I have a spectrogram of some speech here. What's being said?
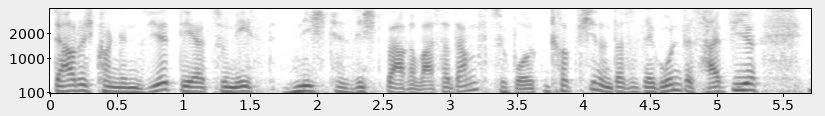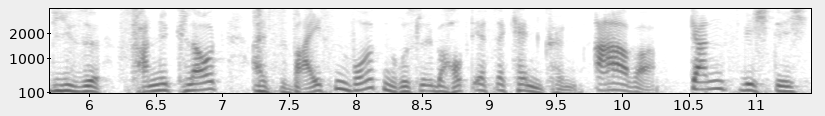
Dadurch kondensiert der zunächst nicht sichtbare Wasserdampf zu Wolkentröpfchen. Und das ist der Grund, weshalb wir diese Funnel Cloud als weißen Wolkenrüssel überhaupt erst erkennen können. Aber ganz wichtig,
